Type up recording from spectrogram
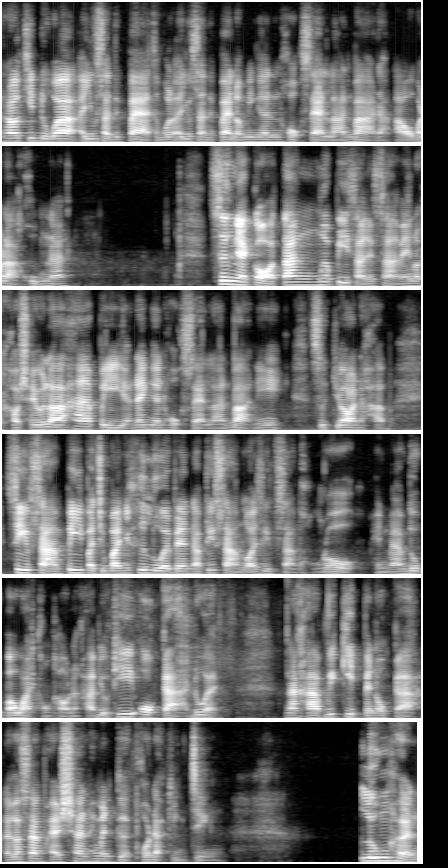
ถ้าเราคิดดูว่าอายุ 38 สมมติอายุ 38 เรามีเงิน6แสนล้านบาทอะเอาเวลาคุ้มนะ ซึ่งเนี่ยก่อตั้งเมื่อปี 33 เองเขาใช้เวลา 5 ปีได้เงิน6แสนล้านบาทนี่สุดยอดนะครับ 43 ปีปัจจุบันก็คือรวยเป็นอันดับที่ 343 ของโลก เห็นไหมดูประวัติของเขานะครับ อยู่ที่โอกาสด้วยนะครับ วิกฤตเป็นโอกาส แล้วก็สร้างแพชชั่นให้มันเกิดโปรดักต์จริง ๆ ลุงเหิน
